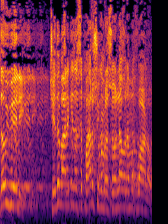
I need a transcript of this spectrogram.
دا ویلي چې د بارکه څخه پاره شو کوم رسول الله ونه مخواړو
